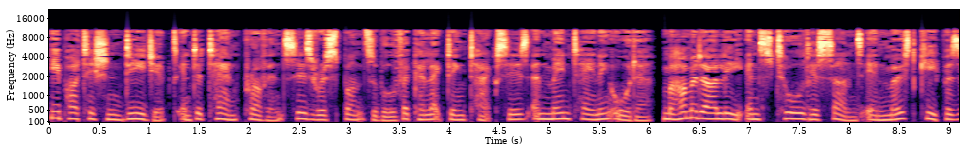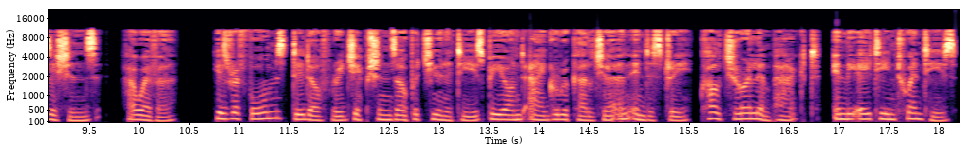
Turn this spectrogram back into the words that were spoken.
He partitioned Egypt into ten provinces responsible for collecting taxes and maintaining order. Muhammad Ali installed his sons in most key positions, however. His reforms did offer Egyptians opportunities beyond agriculture and industry. Cultural impact In the 1820s,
